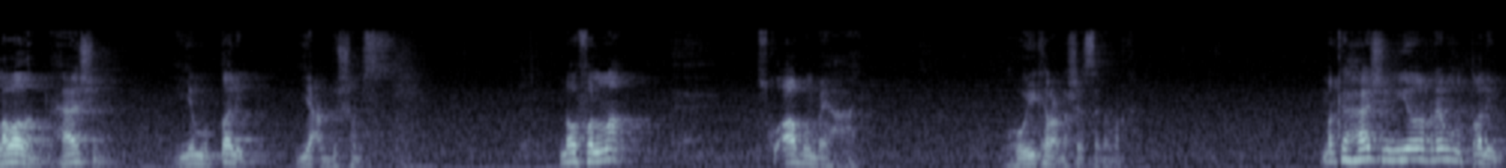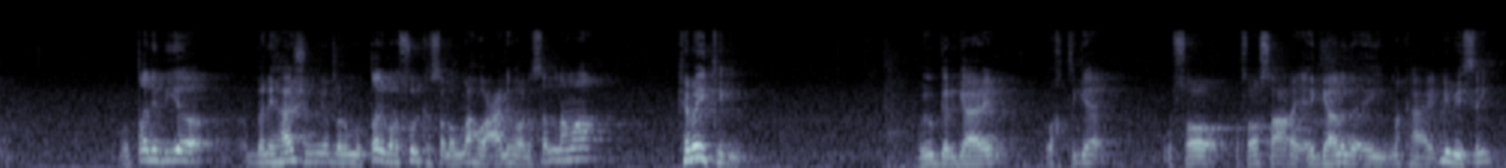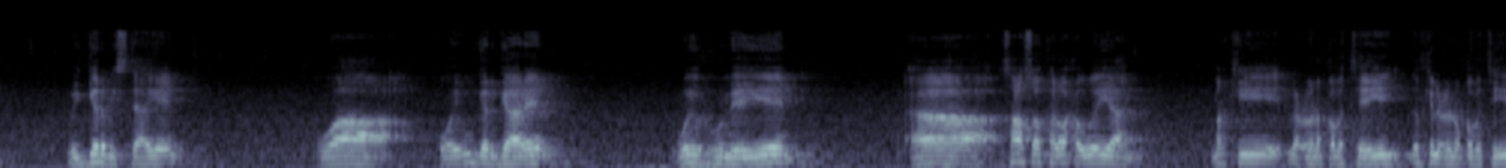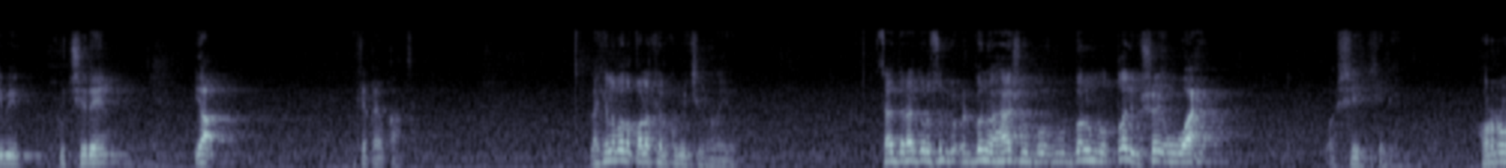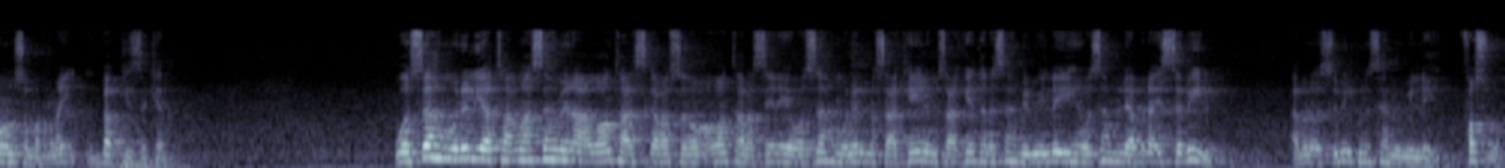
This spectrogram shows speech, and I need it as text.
labadan haashim iyo mualib iyo cabdishams. Nowfalna isku aabun bay ahaayeen. Hooyi kala dhashay isaga marka. Marka haashim iyo reer mualib mualib iyo bani haashim iyo bani mualib rasuulka sala allahu alayh waali wasalama kamay tegin. Way u gargaareen waktiga uu soo saaray ee gaaladu ay markaa ay dhibaysay way garab istaageen waa way u gargaareen way rumeeyeen. Saas oo kale waxa weeyaan markii la cunuqabateeyey dadkii la cunuqabateeyey bay ku jireen. Ya way ka qayb qaatay. Lakin labada qolo kale kuma jiranayo saa daraaddeed rasulka wuxu banu haashim banu mualib shay un waaxid waa shay keliya horena waynu soo marnay baabkii zakada. Wa sahmu lilyataama sahmina agoontaa iskala agoontaa la siinaya. Wa sahmu lilmasaakiini masaakiintana sahmi bay leeyihiin wa sahmu liabnaai sabiil abnaa sabiilkuna sahmi bay leeyihiin faslu.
